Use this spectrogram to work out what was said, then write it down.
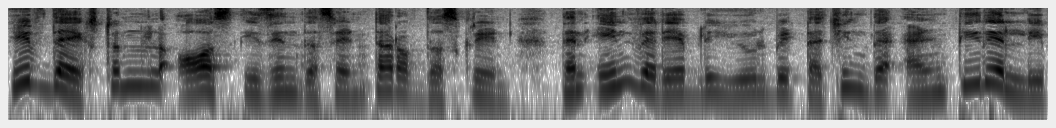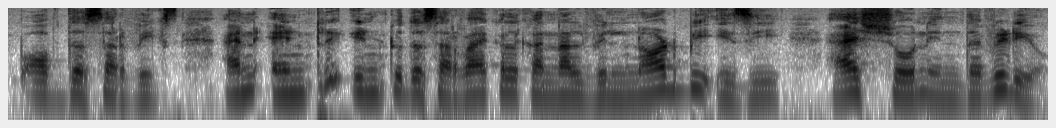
If the external os is in the center of the screen, then invariably you will be touching the anterior lip of the cervix and entry into the cervical canal will not be easy as shown in the video.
